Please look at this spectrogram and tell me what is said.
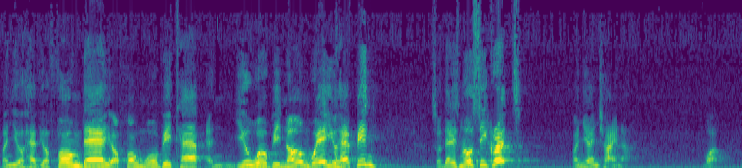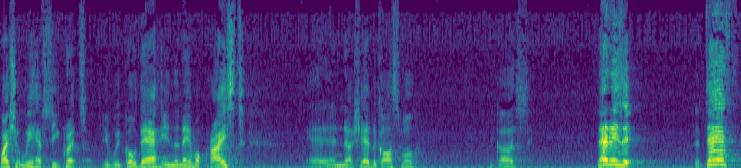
when you have your phone there, your phone will be tapped, and you will be known where you have been. So there is no secret when you're in China. Well, why should we have secrets if we go there in the name of Christ and uh, share the gospel? Because that is it. The death,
